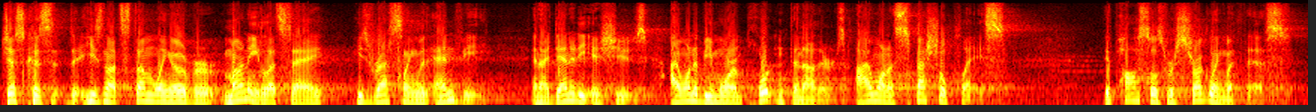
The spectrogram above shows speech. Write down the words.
Just because he's not stumbling over money, let's say, he's wrestling with envy and identity issues. I want to be more important than others. I want a special place. The apostles were struggling with this.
